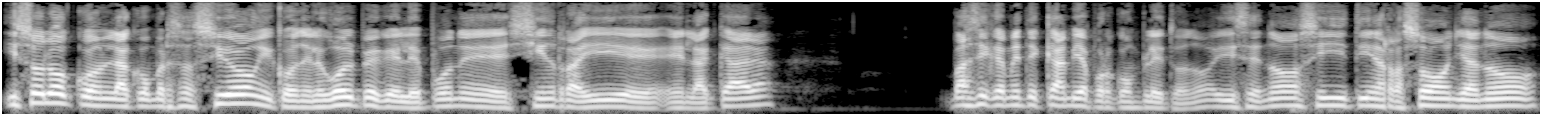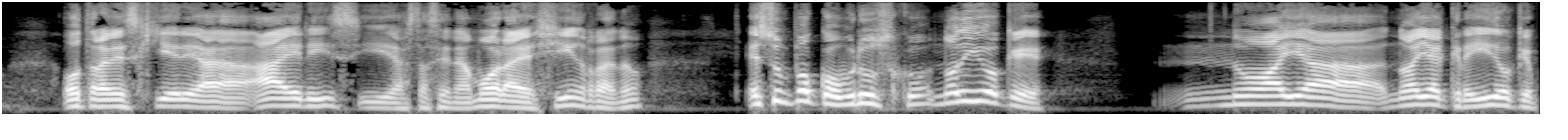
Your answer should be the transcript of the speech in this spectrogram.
Y solo con la conversación y con el golpe que le pone Shinra ahí eh, en la cara, básicamente cambia por completo, ¿no? Y dice, no, sí, tienes razón, ya no. Otra vez quiere a Iris y hasta se enamora de Shinra, ¿no? Es un poco brusco. No digo que no haya, no haya creído que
